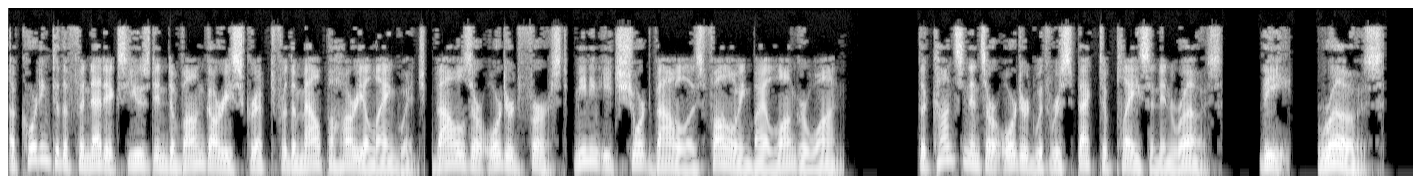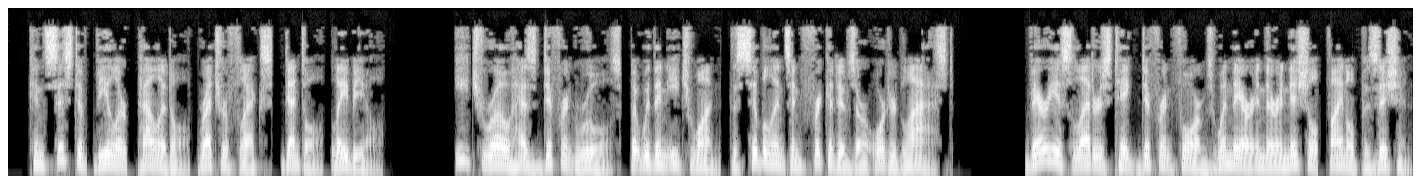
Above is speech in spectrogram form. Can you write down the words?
According to the phonetics used in Devanagari script for the Mal Paharia language, vowels are ordered first, meaning each short vowel is following by a longer one. The consonants are ordered with respect to place and in rows. The rows consist of velar, palatal, retroflex, dental, labial. Each row has different rules, but within each one, the sibilants and fricatives are ordered last. Various letters take different forms when they are in their initial, final position.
